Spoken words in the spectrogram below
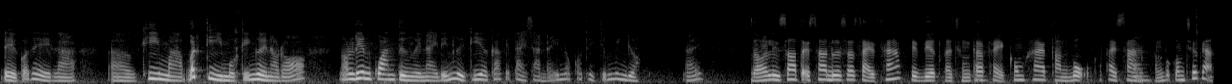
để có thể là ờ, khi mà bất kỳ một cái người nào đó nó liên quan từ người này đến người kia các cái tài sản đấy nó có thể chứng minh được đấy đó là lý do tại sao đưa ra giải pháp về việc là chúng ta phải công khai toàn bộ các tài sản của Vâng. cán bộ công chức ạ.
